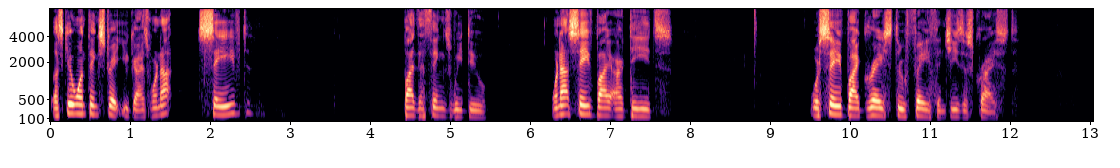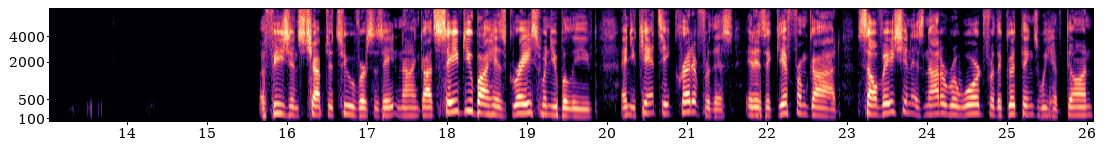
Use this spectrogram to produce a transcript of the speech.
Let's get one thing straight, you guys. We're not saved by the things we do. We're not saved by our deeds. We're saved by grace through faith in Jesus Christ. Ephesians chapter 2, verses 8 and 9. God saved you by his grace when you believed, and you can't take credit for this. It is a gift from God. Salvation is not a reward for the good things we have done,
